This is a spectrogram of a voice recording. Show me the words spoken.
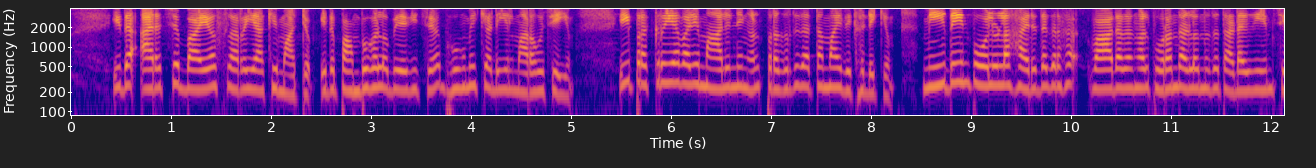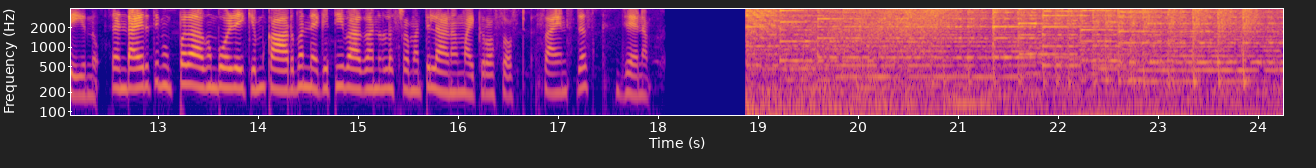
ഇത് അരച്ച് ബയോ സ്ലറിയാക്കി മാറ്റും. ഇത് പമ്പുകൾ ഉപയോഗിച്ച് ഭൂമിക്കടിയിൽ മറവ് ചെയ്യും. ഈ പ്രക്രിയ വഴി മാലിന്യങ്ങൾ പ്രകൃതിദത്തമായി വിഘടിക്കും. മീതെയിൻ പോലുള്ള ഹരിതഗ്രഹ വാതകങ്ങൾ പുറന്തള്ളുന്നത് തടയുകയും ചെയ്യുന്നു. രണ്ടായിരത്തി മുപ്പതാകുമ്പോഴേക്കും കാർബൺ നെഗറ്റീവ് ആകാനുള്ള ശ്രമത്തിലാണ് മൈക്രോസോഫ്റ്റ്. സയൻസ് ഡെസ്ക് ജനം.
